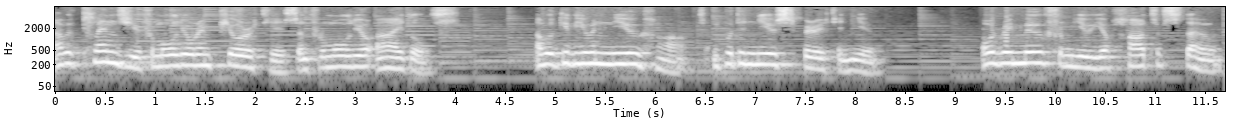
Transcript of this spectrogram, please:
I will cleanse you from all your impurities and from all your idols. I will give you a new heart and put a new spirit in you. I will remove from you your heart of stone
